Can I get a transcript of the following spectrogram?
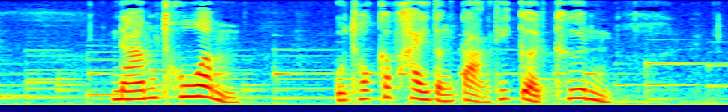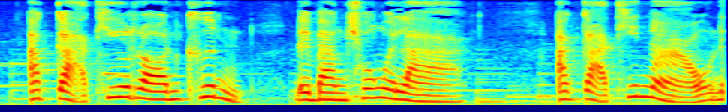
2.5 น้ำท่วม อุทกภัยต่างๆ ที่เกิดขึ้น อากาศที่ร้อนขึ้นในบางช่วงเวลา อากาศที่หนาวใน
